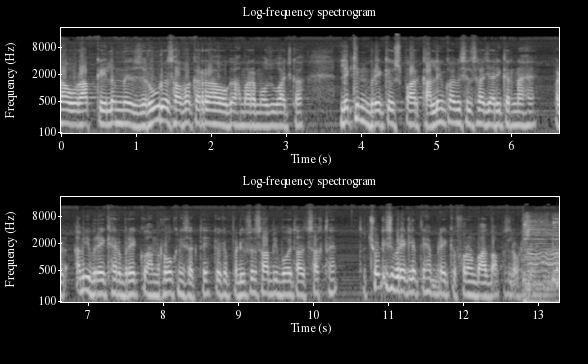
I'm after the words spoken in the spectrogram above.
था और आपके इलम में ज़रूर इजाफा कर रहा होगा हमारा मौजू आज का। लेकिन ब्रेक के उस पार कालिंग का भी सिलसिला जारी करना है पर अभी ब्रेक है और ब्रेक को हम रोक नहीं सकते, क्योंकि प्रोड्यूसर साहब भी बहुत ज़्यादा सख्त हैं। तो छोटी सी ब्रेक लेते हैं ब्रेक के फ़ौर बाद वापस लौटते हैं।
